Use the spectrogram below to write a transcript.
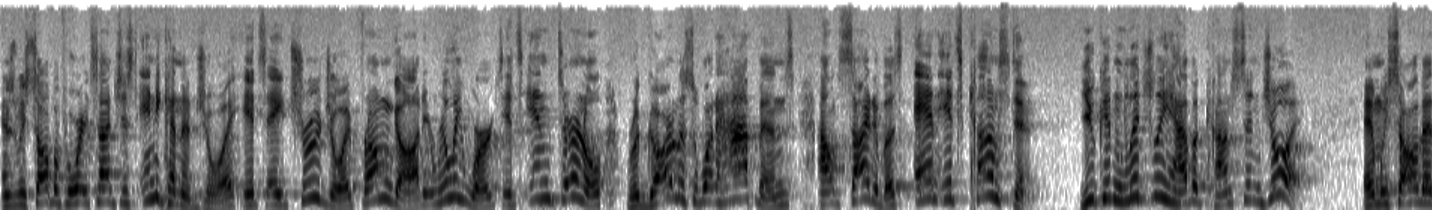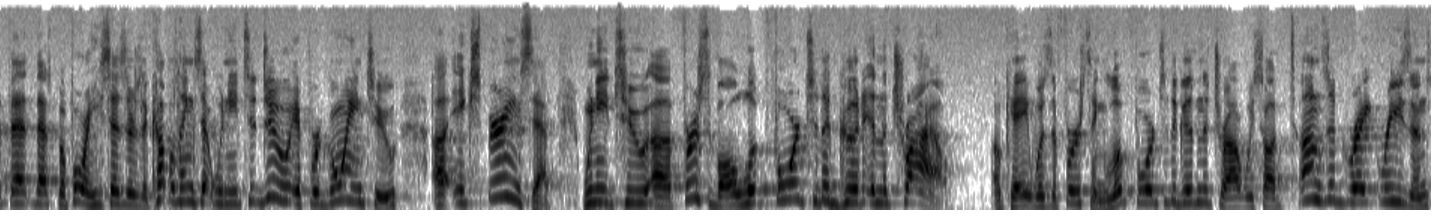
As we saw before, it's not just any kind of joy, it's a true joy from God. It really works, it's internal, regardless of what happens outside of us, and it's constant. You can literally have a constant joy. And we saw that, that that's before. He says there's a couple things that we need to do if we're going to uh, experience that. We need to, uh, first of all, look forward to the good in the trial. Okay, was the first thing. Look forward to the good in the trial. We saw tons of great reasons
